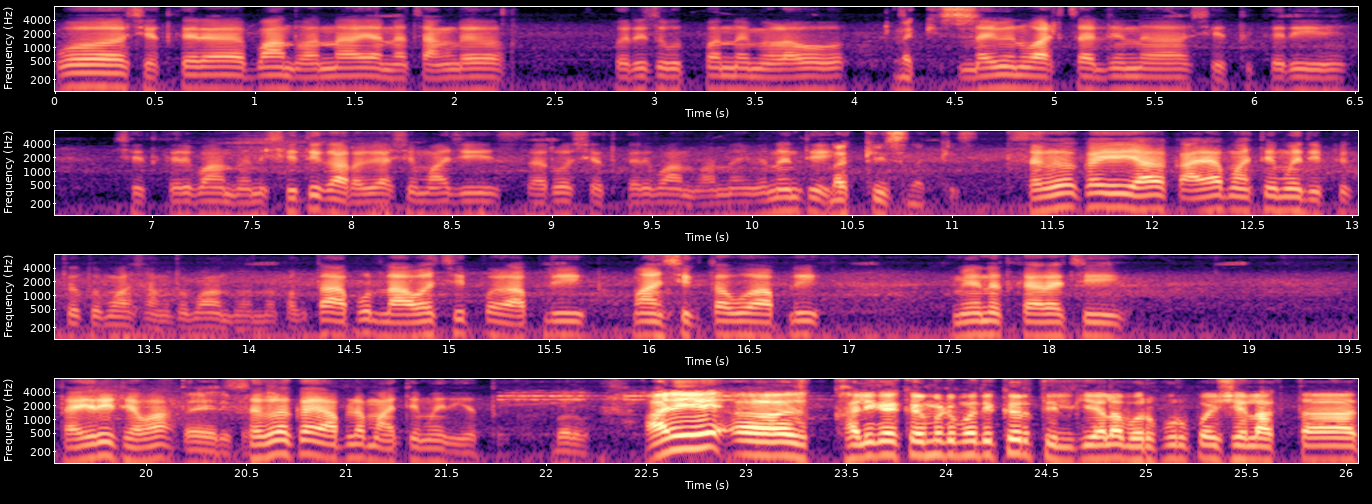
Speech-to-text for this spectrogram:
व शेतकऱ्या बांधवांना यांना चांगलं बरेच उत्पन्न मिळावं. नक्कीच. नवीन वाटचालीनं शेतकरी शेतकरी बांधवांनी शेती करावी अशी माझी सर्व शेतकरी बांधवांना विनंती आहे. नक्कीच नक्कीच. सगळं काही या काळ्या मातीमध्ये पिकतं तुम्हाला सांगतो बांधवांना. फक्त आपण लावायची प आपली मानसिकता व आपली मेहनत करायची तयारी ठेवा. तयारी सगळं काही आपल्या मातीमध्ये येतं. आणि अ, खाली काही कमेंटमध्ये करतील की याला भरपूर पैसे लागतात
